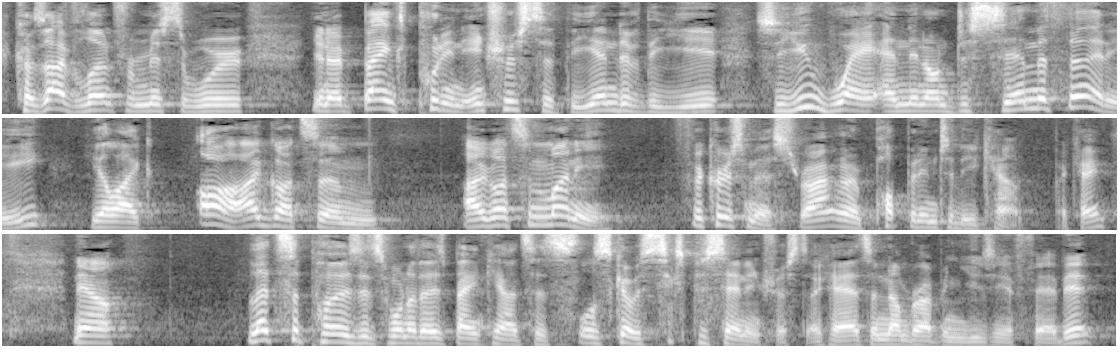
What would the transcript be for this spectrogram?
because I've learned from Mr. Woo, you know, banks put in interest at the end of the year. So you wait, and then on December 30, you're like, oh, I got some, I got some money for Christmas, right? I'm to pop it into the account, okay? Now, let's suppose it's one of those bank accounts that's, let's go with 6% interest, okay? That's a number I've been using a fair bit.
